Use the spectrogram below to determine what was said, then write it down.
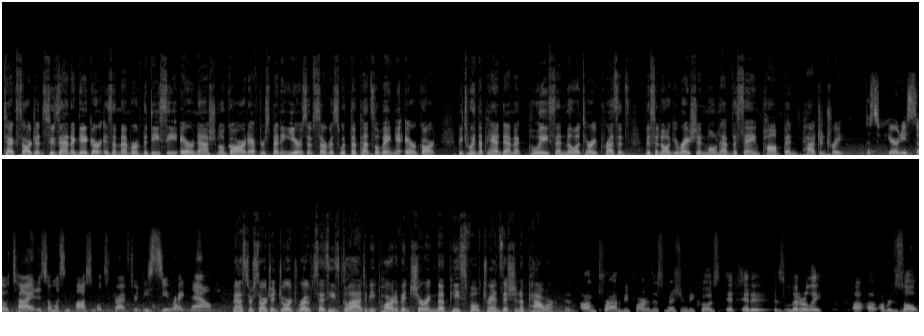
Tech Sergeant Susanna Giger is a member of the D.C. Air National Guard after spending years of service with the Pennsylvania Air Guard. Between the pandemic, police, and military presence, this inauguration won't have the same pomp and pageantry the security is so tight, it's almost impossible to drive through D.C. right now. Master Sergeant George Roach says he's glad to be part of ensuring the peaceful transition of power. I'm proud to be part of this mission because it, it is literally a, a result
